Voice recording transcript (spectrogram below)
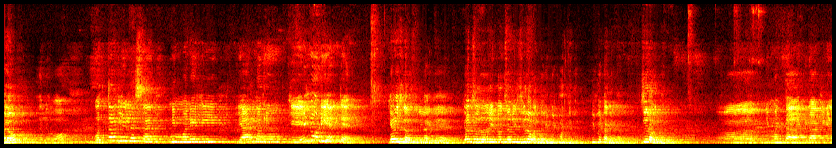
ಹಲೋ? ಹಲೋ? ಗೊತ್ತಾಗ್ಲಿಲ್ಲ ಸರ್ ನಿಮ್ಮ ಮನೆಯಲ್ಲಿ ಯಾರಿಗಾದ್ರೂ ಕೇಳಿ ನೋಡಿ ಅಂತೆ. ಕೇಳಿಸ್ತಾ ನಿಮಗೆ ಕೇಳಿಸೋದಾದ್ರೆ ಇನ್ನೊಂದು ಸರಿ ಜೀರೋ ಆಗುತ್ತೆ ರಿಪೀಟ್ ಮಾಡ್ತೀನಿ. ರಿಪೀಟ್ ಆಗುತ್ತೆ? ಜೀರೋ ಆಗುತ್ತೆ. ಆ, ನಿಮ್ಮಂತ ಗಿರಾಕಿಗಳ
